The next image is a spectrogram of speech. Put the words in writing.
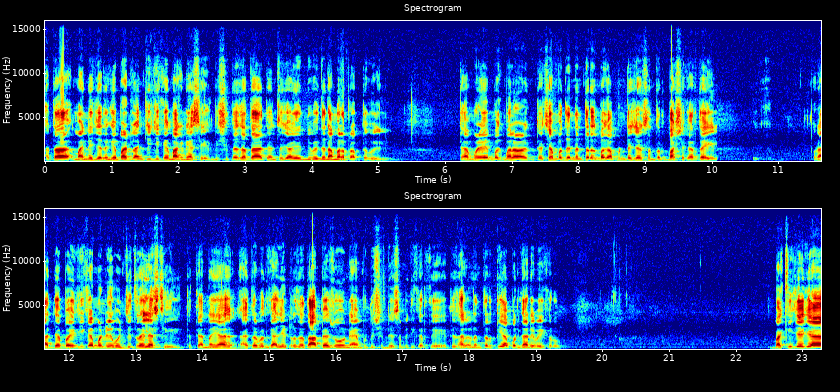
आता मान्य जरंगे पाटलांची जी काही मागणी असेल निश्चितच आता त्यांचं ज्यावेळी निवेदन आम्हाला प्राप्त होईल त्यामुळे मग मला त्याच्यामध्ये नंतरच मग आपण त्याच्या संदर्भात भाष्य करता येईल. पण अद्यापही जी काही मंडळी वंचित राहिल्या असतील तर त्यांना या हैदराबाद गॅजेटरचा आता अभ्यास जो न्यायमूर्ती शिंदे समिती करते ते झाल्यानंतर ती आपण कार्यवाही करू. बाकीच्या ज्या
